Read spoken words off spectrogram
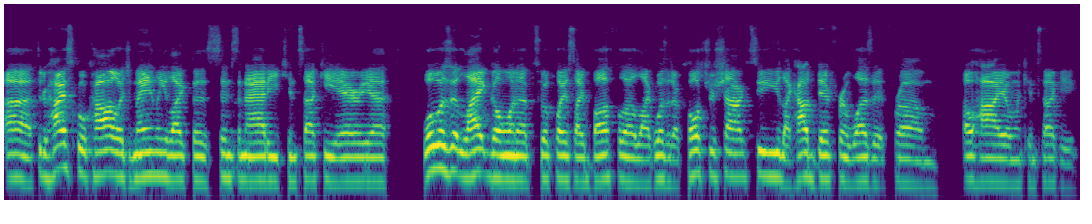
uh, through high school, college, mainly like the Cincinnati, Kentucky area. What was it like going up to a place like Buffalo? Like, was it a culture shock to you? Like, how different was it from Ohio and Kentucky?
